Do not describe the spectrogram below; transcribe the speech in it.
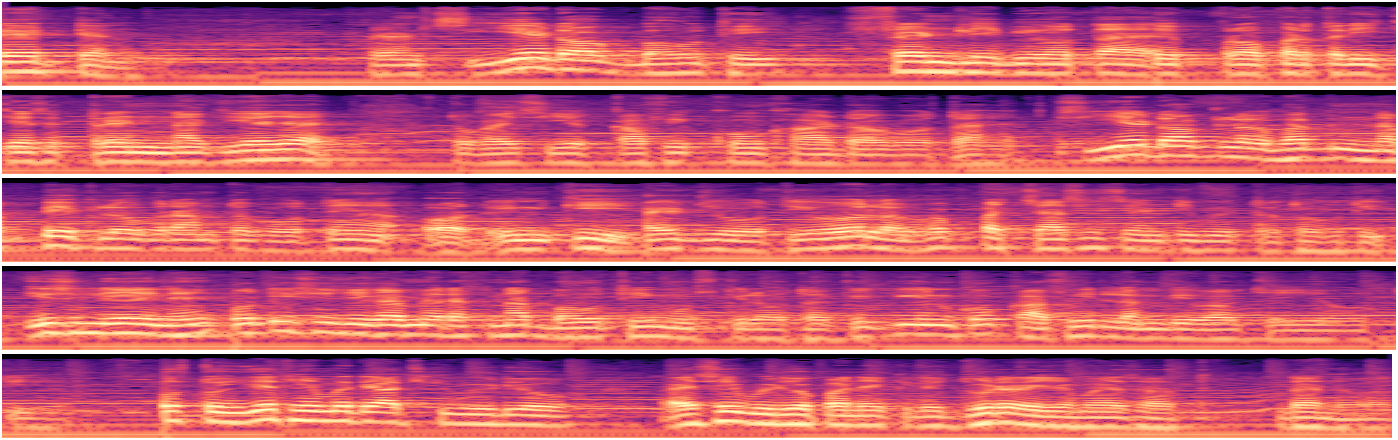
रेड फ्रेंड्स, ये डॉग बहुत ही फ्रेंडली भी होता है। प्रॉपर तरीके से ट्रेन ना किया जाए। तो गाइस ये काफ़ी खूंखार डॉग होता है। ये डॉग लगभग 90 किलोग्राम तक होते हैं और इनकी हाइट जो होती है, वो लगभग पचासी सेंटीमीटर तक होती है। इसलिए इन्हें छोटी सी जगह में रखना बहुत ही मुश्किल होता है, क्योंकि इनको काफ़ी लंबी वक्त चाहिए होती है। दोस्तों, ये थी मेरी आज की वीडियो। ऐसी वीडियो पाने के लिए जुड़े रहिए हमारे साथ। धन्यवाद।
